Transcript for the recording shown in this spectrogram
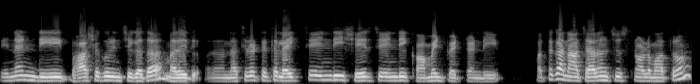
వినండి భాష గురించి కదా. మరి నచ్చినట్టయితే లైక్ చేయండి షేర్ చేయండి కామెంట్ పెట్టండి. కొత్తగా నా ఛానల్ చూస్తున్న వాళ్ళు మాత్రం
